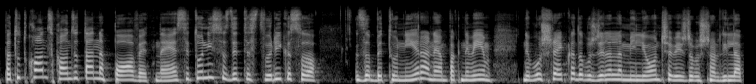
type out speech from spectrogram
pa tudi konec koncev ta napoved. Se to niso zdaj te stvari, ki so zabetonirane, ampak ne vem, ne boš rekla, da boš delala milijon, če veš, da boš naredila.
